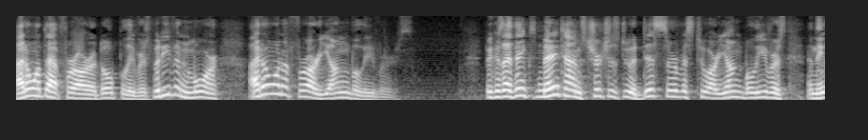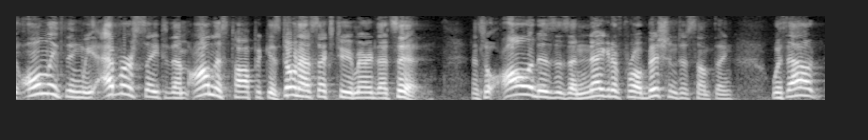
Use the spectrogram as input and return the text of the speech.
I don't want that for our adult believers. But even more, I don't want it for our young believers. Because I think many times churches do a disservice to our young believers, and the only thing we ever say to them on this topic is don't have sex till you're married, that's it. And so all it is is a negative prohibition to something without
